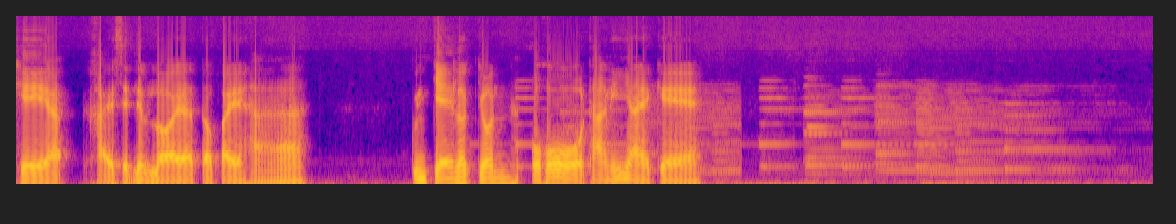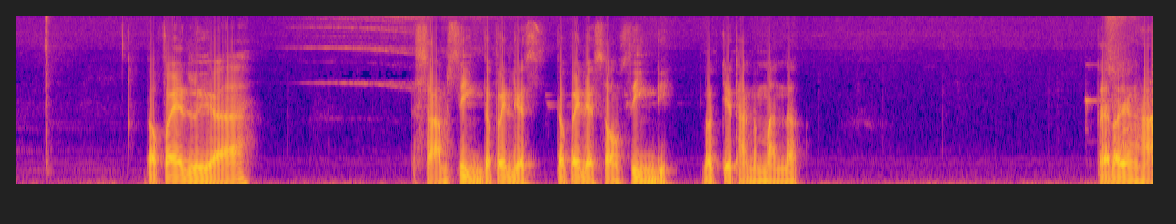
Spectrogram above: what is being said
เคครับขายเสร็จเรียบร้อยต่อไปหา กุญแจรถยนต์โอ้โห ทางนี้ยายแก ต่อไปเหลือสามสิ่งต่อไปเหลือต่อไปเหลือสองสิ่งดิเราเจอถังน้ำมันแล้ว แต่เรายังหา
